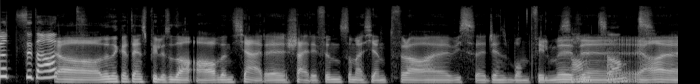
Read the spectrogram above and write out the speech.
godt sitat. Ja, denne karakteren spilles jo da av den kjære sheriffen som er kjent fra visse James Bond-filmer. Sant, Eh, sant. Ja, ja,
